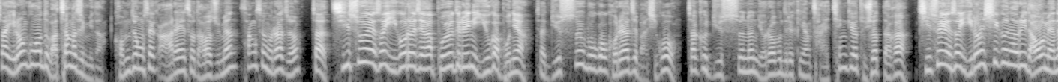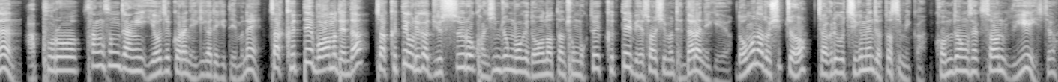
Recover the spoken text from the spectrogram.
자, 이런 공원도 마찬가지입니다. 검정색 아래에서 나와주면 상승을 하죠. 자, 지수에서 이거를 제가 보여드리는 이유가 뭐냐? 자, 뉴스 보고 거래하지 마시고, 자, 그 뉴스는 여러분들이 그냥 잘 챙겨 두셨다가, 지수에서 이런 시그널이 나오면은 앞으로 상승장이 이어질 거란 얘기가 되기 때문에, 자, 그때 뭐 하면 된다? 자, 그때 우리가 뉴스로 관심 종목에 넣어놨던 종목들, 그때 매수하시면 된다는 얘기예요. 너무나도 쉽죠? 자, 그리고 지금 현재 어떻습니까? 검정색 선 위에 있죠?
